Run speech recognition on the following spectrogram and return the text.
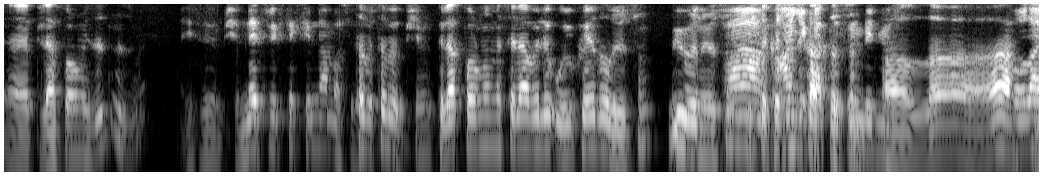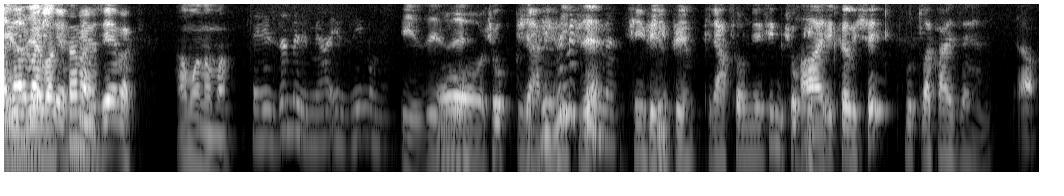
e, platformu izlediniz mi? İzledim. Şimdi Netflix'teki filmden bahsediyoruz. Tabii tabii. Şimdi platforma mesela böyle uykuya dalıyorsun. Bir uyanıyorsun. Aa, işte kaçıncı hangi kattasın. kattasın bilmiyorsun. Allah. Olaylar Mevzuya başlıyor. baksana. Mevzuya bak. Aman aman. Ben izlemedim ya izleyeyim onu. İzle izle. Oo çok güzel. Dizi mi film mi? Film, Film film. film. Platform diye film çok iyi film. Harika bir şey. Mutlaka izle yani. Ya,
